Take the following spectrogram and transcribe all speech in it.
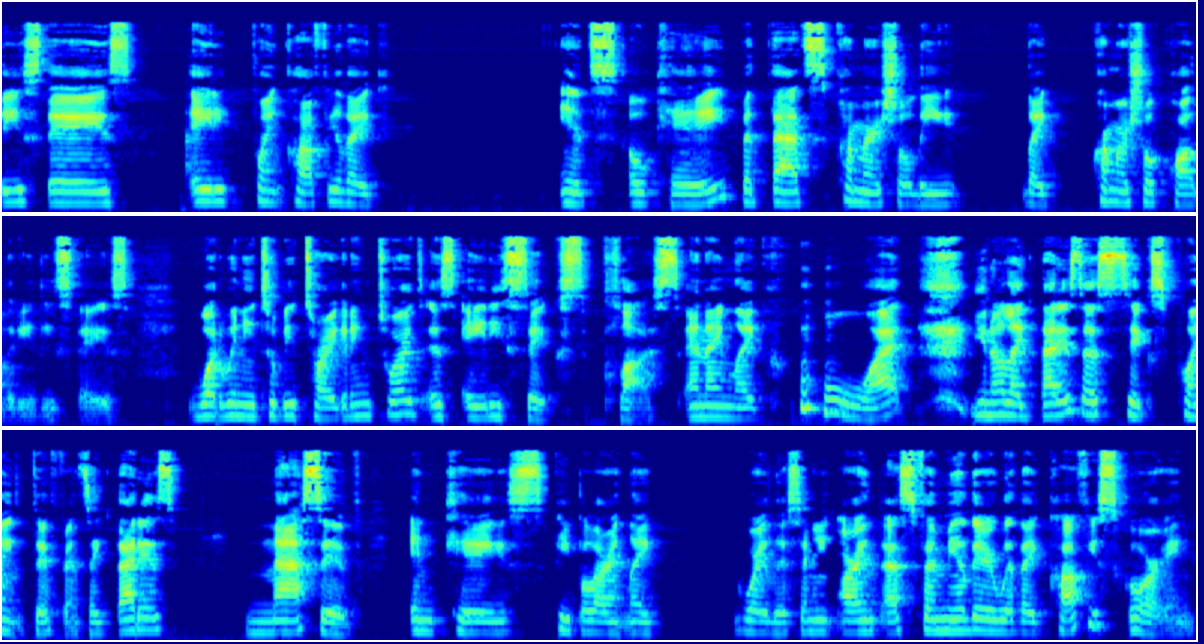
these days, 80 point coffee, like it's okay, but that's commercially like commercial quality these days. What we need to be targeting towards is 86. And I'm like, what? You know, like that is a six point difference. Like that is massive in case people aren't like who are listening aren't as familiar with like coffee scoring,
